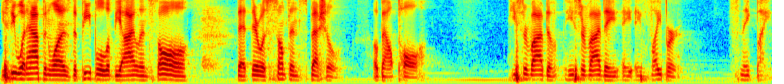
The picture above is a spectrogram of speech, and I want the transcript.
You see, what happened was the people of the island saw that there was something special about Paul. He survived a, he survived a, a, a viper snake bite.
